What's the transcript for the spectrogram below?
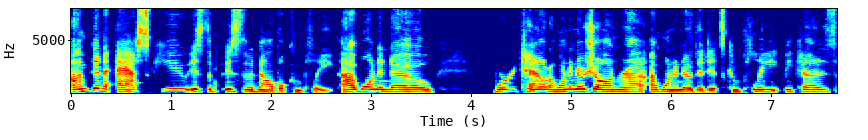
I'm going to ask you: Is the is the novel complete? I want to know word count. I want to know genre. I want to know that it's complete because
